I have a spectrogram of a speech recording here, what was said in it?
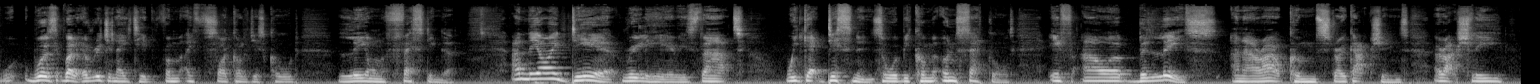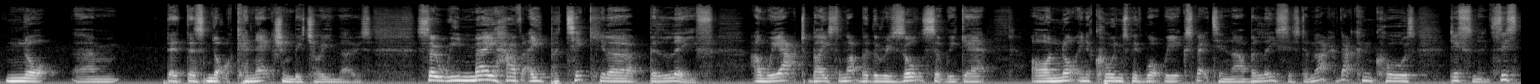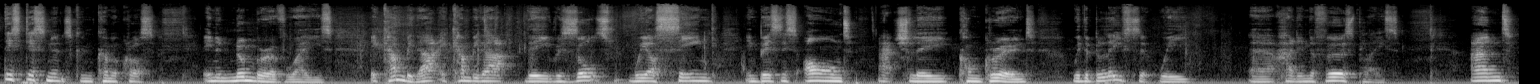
was well, it originated from a psychologist called Leon Festinger. And the idea really here is that we get dissonance or we become unsettled if our beliefs and our outcomes stroke actions are actually not um, there's not a connection between those so we may have a particular belief and we act based on that but the results that we get are not in accordance with what we expect in our belief system. That that can cause dissonance. This this dissonance can come across in a number of ways. It can be that. It can be that the results we are seeing in business aren't actually congruent with the beliefs that we uh, had in the first place. And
